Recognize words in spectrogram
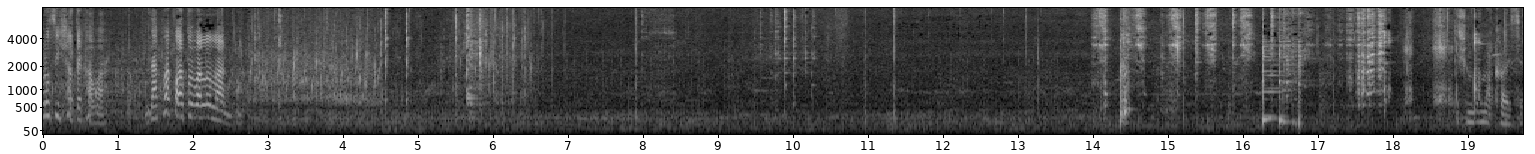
লুচির সাথে খাবা। দেখো কত ভালো লাগবে। সুন্দর মাখা হয়েছে।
